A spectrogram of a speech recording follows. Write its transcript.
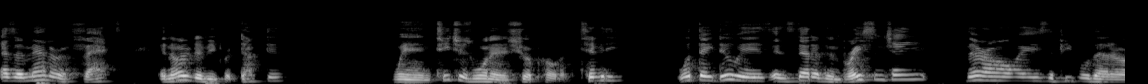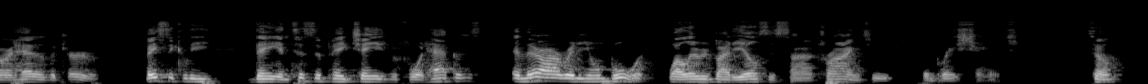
As a matter of fact, in order to be productive, when teachers want to ensure productivity, what they do is instead of embracing change, they're always the people that are ahead of the curve. Basically, they anticipate change before it happens and they're already on board while everybody else is trying to embrace change. So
